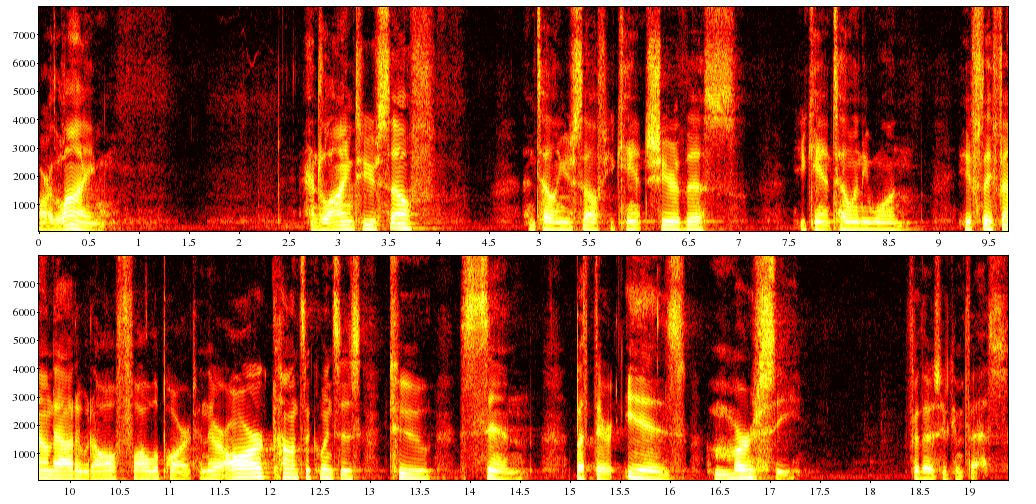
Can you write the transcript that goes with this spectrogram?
are lying and lying to yourself and telling yourself you can't share this, you can't tell anyone. If they found out, it would all fall apart. And there are consequences to sin, but there is mercy for those who confess.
